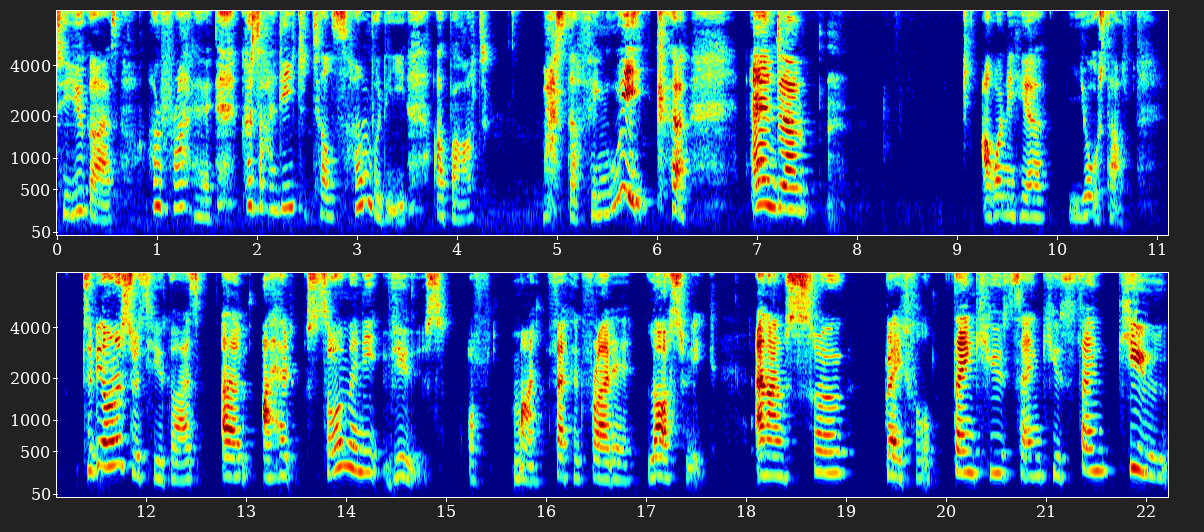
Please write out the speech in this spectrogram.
to you guys on Friday because I need to tell somebody about my stuffing week. And um, I want to hear your stuff. To be honest with you guys, um, I had so many views of my Facket Friday last week and I'm so grateful. Thank you, thank you, thank you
